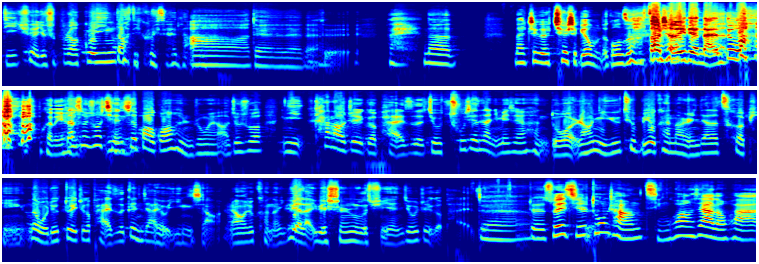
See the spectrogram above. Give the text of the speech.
的确就是不知道归因到底归在哪啊！对对对对对，哎，那那这个确实给我们的工作 造成了一点难度。可能也但所以说前期的曝光很重要，就是说你看到这个牌子就出现在你面前很多，然后你 YouTube 又看到人家的测评，那我就对这个牌子更加有印象，然后就可能越来越深入的去研究这个牌子。对对，所以其实通常情况下的话，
